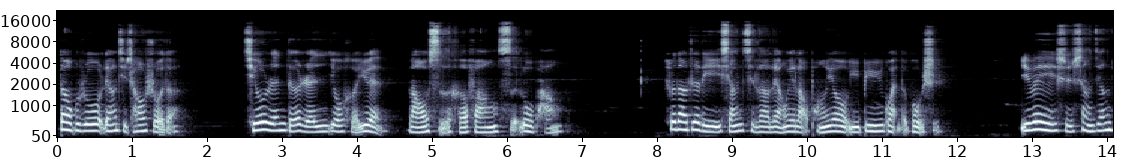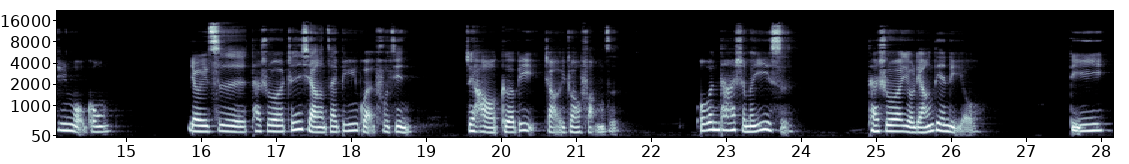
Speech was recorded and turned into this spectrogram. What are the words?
倒不如梁启超说的。求人得人又何怨？老死何妨死路旁。说到这里，想起了两位老朋友与殡仪馆的故事。一位是上将军某公，有一次他说真想在殡仪馆附近，最好隔壁找一幢房子。我问他什么意思，他说有两点理由：第一，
